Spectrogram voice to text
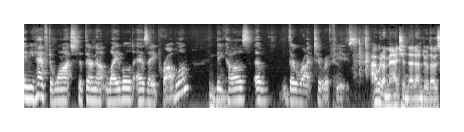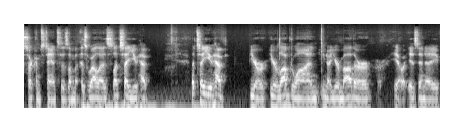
And you have to watch that they're not labeled as a problem Mhm. because of their right to refuse. I would imagine that under those circumstances, um, as well as let's say you have, let's say you have your your loved one, you know, your mother, you know, is in a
